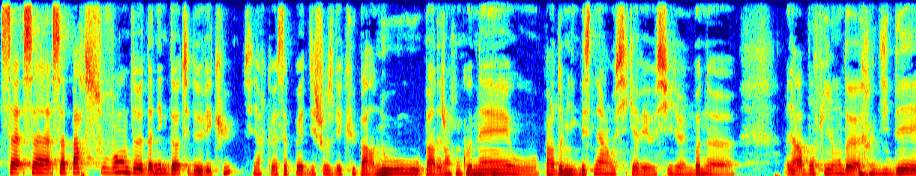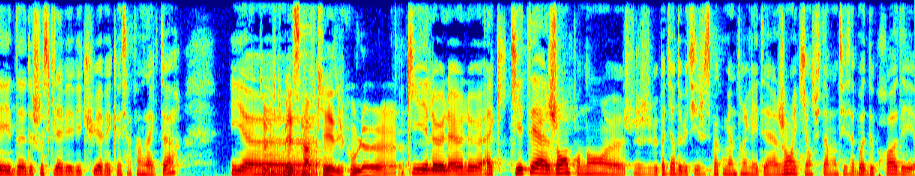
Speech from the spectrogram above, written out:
ça, ça, ça part souvent d'anecdotes et de vécus. C'est-à-dire que ça peut être des choses vécues par nous, ou par des gens qu'on connaît, ou par Dominique Bessner aussi, qui avait aussi une bonne, euh, un bon filon d'idées et de, de, choses qu'il avait vécues avec euh, certains acteurs. Et euh, Dominique Bessner, qui est du coup le qui est le, le, qui était agent pendant, euh, je, je vais pas dire de bêtises, je sais pas combien de temps il a été agent et qui ensuite a monté sa boîte de prod et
